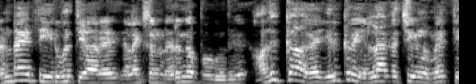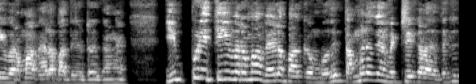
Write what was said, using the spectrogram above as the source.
ரெண்டாயிரத்தி இருபத்தி ஆறு எலெக்ஷன் நெருங்க போகுது. அதுக்காக இருக்கிற எல்லா கட்சிகளுமே தீவிரமா வேலை பார்த்துக்கிட்டு இருக்காங்க. இப்படி தீவிரமா வேலை பார்க்கும்போது தமிழக வெற்றி கழகத்துக்கு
